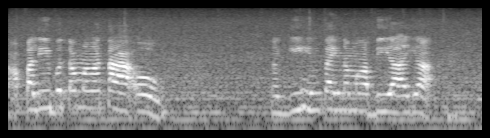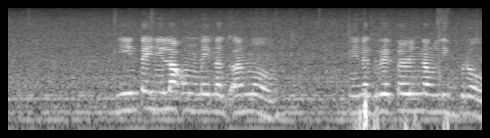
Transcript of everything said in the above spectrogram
nakapalibot ang mga tao. Naghihintay ng mga biyaya. Hihintay nila kung may nag-ano, may nag-return ng libro.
